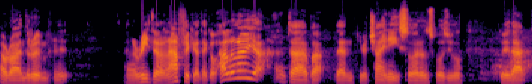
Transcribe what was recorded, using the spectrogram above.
around the room. And I read that in Africa, they go, Hallelujah! And, uh, but then you're Chinese, so I don't suppose you'll do that.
